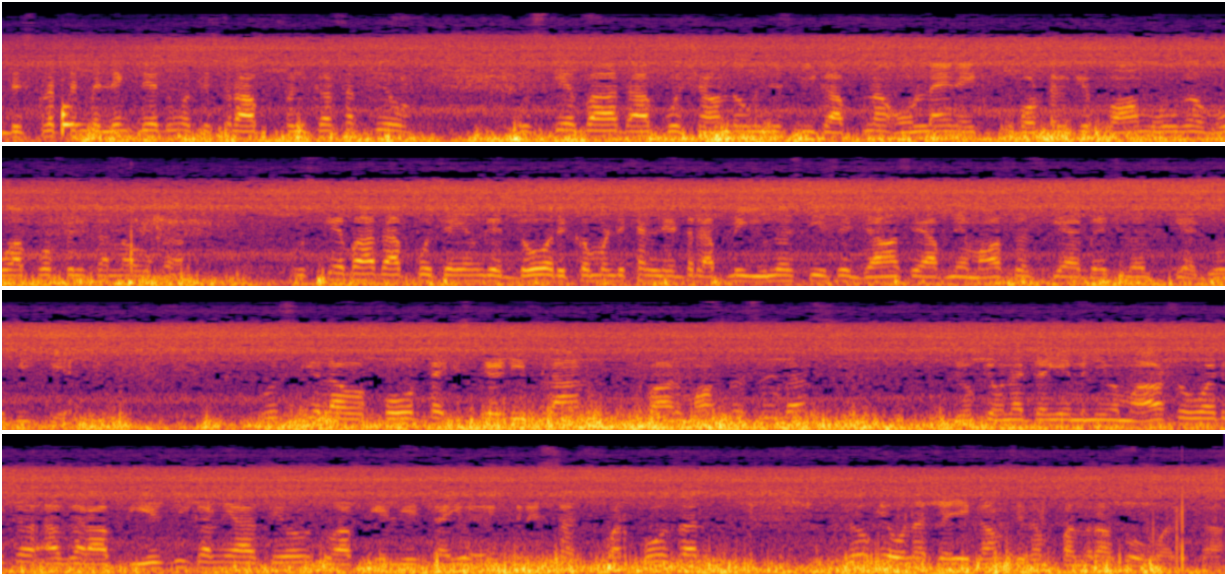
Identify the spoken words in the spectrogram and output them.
डिस्क्रिप्शन में लिंक दे दूँगा, किस तरह आप फिल कर सकते हो। उसके बाद आपको शांदोंग यूनिवर्सिटी का अपना ऑनलाइन एक पोर्टल के फॉर्म होगा, वो आपको फिल करना होगा। उसके बाद आपको चाहिए होंगे दो रिकमेंडेशन लेटर अपनी यूनिवर्सिटी से, जहाँ से आपने मास्टर्स किया बैचलर्स किया, जो भी किया। उसके अलावा फोर्थ है study plan for master student जो कि होना चाहिए मिनिमम आठ सौ वर्ड का। अगर आप पीएचडी करने आते हो तो आपके लिए चाहिए एक रिसर्च प्रपोजल जो कि होना चाहिए कम से कम पंद्रह सौ वर्ड का।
